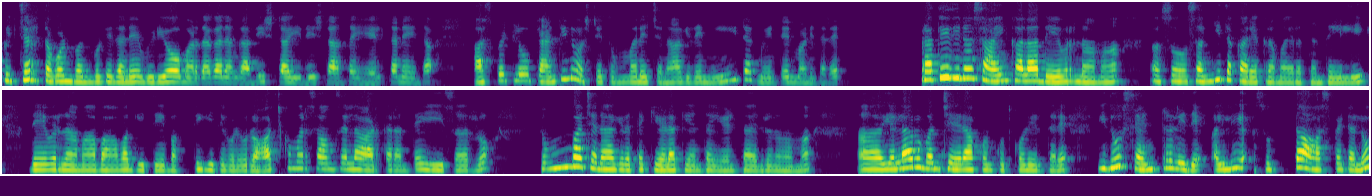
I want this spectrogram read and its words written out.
ಪಿಕ್ಚರ್ ತಗೊಂಡು ಬಂದ್ಬಿಟ್ಟಿದ್ದಾನೆ. ವಿಡಿಯೋ ಮಾಡಿದಾಗ ನಂಗೆ ಅದಿಷ್ಟ, ಇದಿಷ್ಟ ಅಂತ ಹೇಳ್ತಾನೆ ಇದ್ದ. ಹಾಸ್ಪಿಟ್ಲು, ಕ್ಯಾಂಟೀನು ಅಷ್ಟೇ. ತುಂಬಾ ಚೆನ್ನಾಗಿದೆ. ನೀಟಾಗಿ ಮೇಂಟೈನ್ ಮಾಡಿದ್ದಾರೆ. ಪ್ರತಿದಿನ ಸಾಯಂಕಾಲ ದೇವ್ರ ನಾಮ ಸೊ, ಸಂಗೀತ ಕಾರ್ಯಕ್ರಮ ಇರುತ್ತಂತೆ ಇಲ್ಲಿ. ದೇವ್ರ ನಾಮ, ಭಾವಗೀತೆ, ಭಕ್ತಿಗೀತೆಗಳು, ರಾಜ್ಕುಮಾರ್ ಸಾಂಗ್ಸ್ ಎಲ್ಲ ಆಡ್ತಾರಂತೆ ಈ ಸರ್ರು. ತುಂಬ ಚೆನ್ನಾಗಿರುತ್ತೆ ಕೇಳಕ್ಕೆ ಅಂತ ಹೇಳ್ತಾ ಇದ್ರು ನಮ್ಮಮ್ಮ. ಎಲ್ಲರೂ ಬಂದು ಚೇರ್ ಹಾಕೊಂಡು ಕುತ್ಕೊಂಡಿರ್ತಾರೆ. ಇದು ಸೆಂಟ್ರಲ್ ಇದೆ. ಇಲ್ಲಿ ಸುತ್ತ ಹಾಸ್ಪಿಟಲು,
